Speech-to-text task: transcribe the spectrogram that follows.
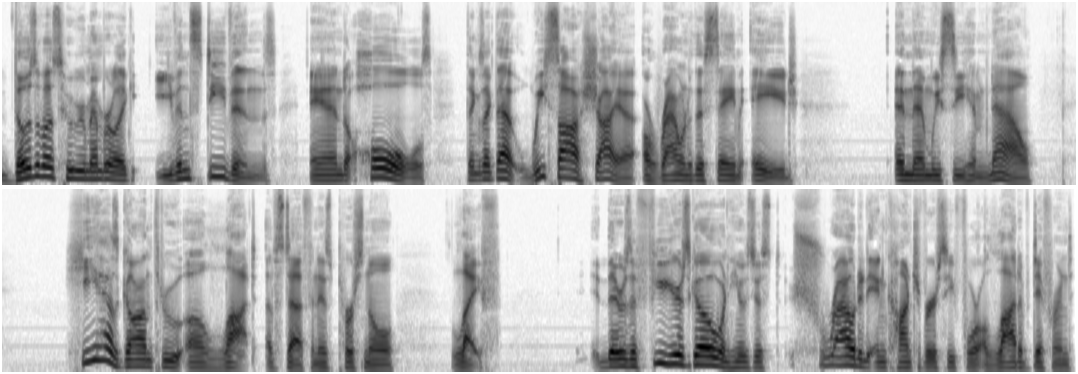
Those of us who remember, like, Even Stevens and Holes, things like that, we saw Shia around the same age, and then we see him now. He has gone through a lot of stuff in his personal life. There was a few years ago when he was just shrouded in controversy for a lot of different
